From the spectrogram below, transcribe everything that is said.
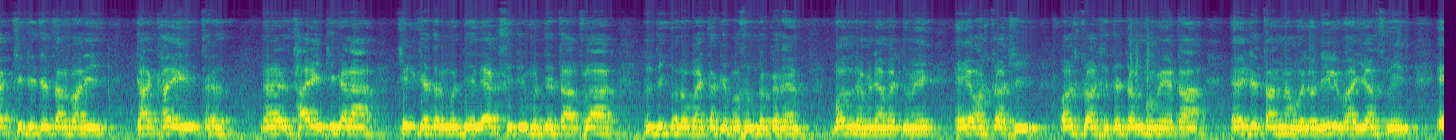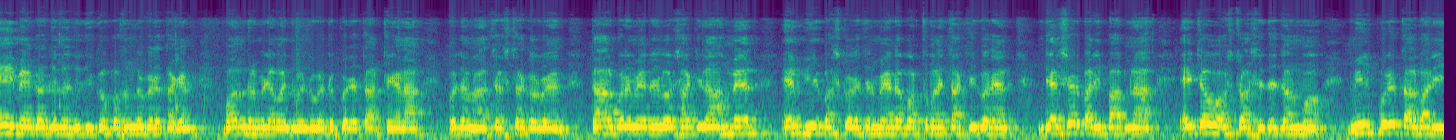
এক চিঠিতে তার বাড়ি। ঢাকায় স্থায়ী ঠিকানা খিলক্ষেতের মধ্যে, লেক সিটির মধ্যে তার ফ্ল্যাট। যদি কোনো ভাই তাকে পছন্দ করেন বন্ধ মিডিয়ার মাধ্যমে এই অষ্টআশি অষ্টআশিতে জন্ম মেয়েটা। এই যে তার নাম হলো নীলুভাই ইয়াসমিন। এই মেয়েটার জন্য যদি কেউ পছন্দ করে থাকেন বন্ধ মিডিয়ার মাধ্যমে যোগাযোগ করে তার ঠিকানা খোঁজানোর চেষ্টা করবেন। তারপরে মেয়েটা হলো Shakila Ahmed M B A pass করেছেন। মেয়েটা বর্তমানে চাকরি করেন দেশের বাড়ি পাবনা। এটাও অষ্টআশিতে জন্ম। মিরপুরে তার বাড়ি।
